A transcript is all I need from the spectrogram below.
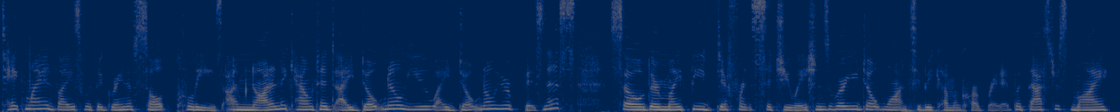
take my advice with a grain of salt, please. I'm not an accountant. I don't know you. I don't know your business. So there might be different situations where you don't want to become incorporated. But that's just my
